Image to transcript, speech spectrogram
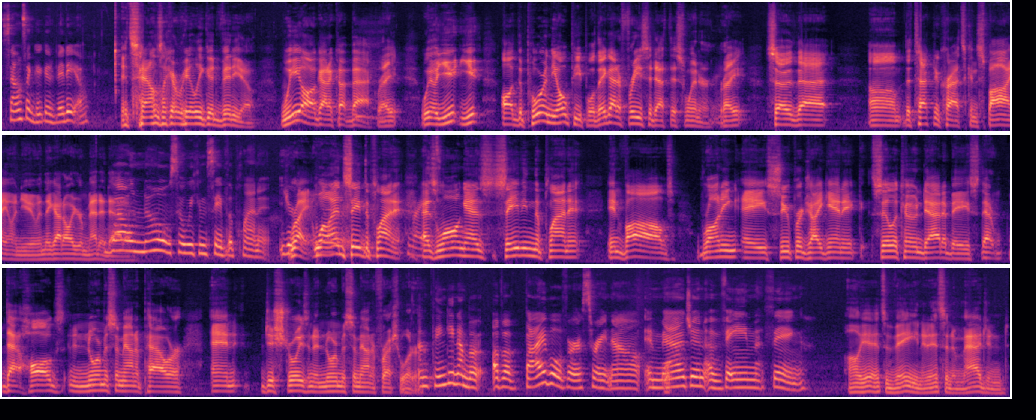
Sounds like a good video. It sounds like a really good video. We all got to cut back, right? Well, you, you, uh, the poor and the old people, they got to freeze to death this winter, right? right? So that um, the technocrats can spy on you and they got all your metadata. Well, no, so we can save the planet. You're, right. Well, and save the planet. Right. As long as saving the planet involves running a super gigantic silicone database that that hogs an enormous amount of power and destroys an enormous amount of fresh water. I'm thinking of a, of a Bible verse right now. Imagine a vain thing. Oh, yeah, it's a vain and it's an imagined.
